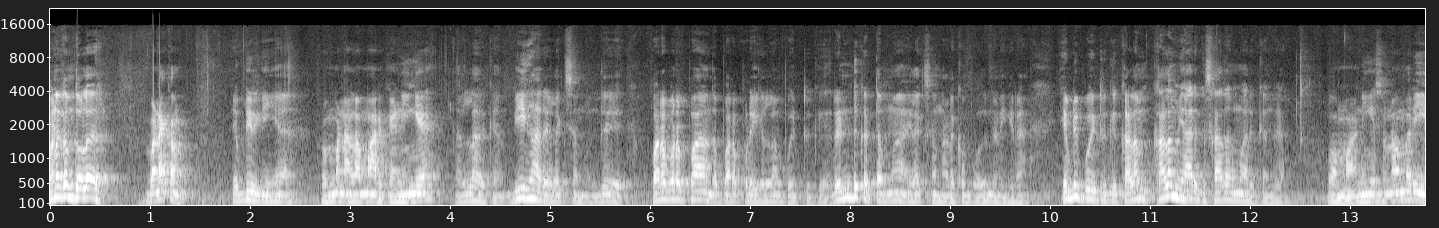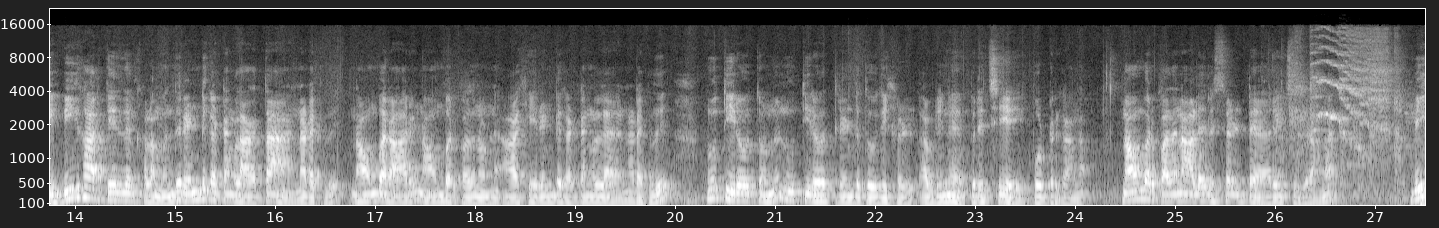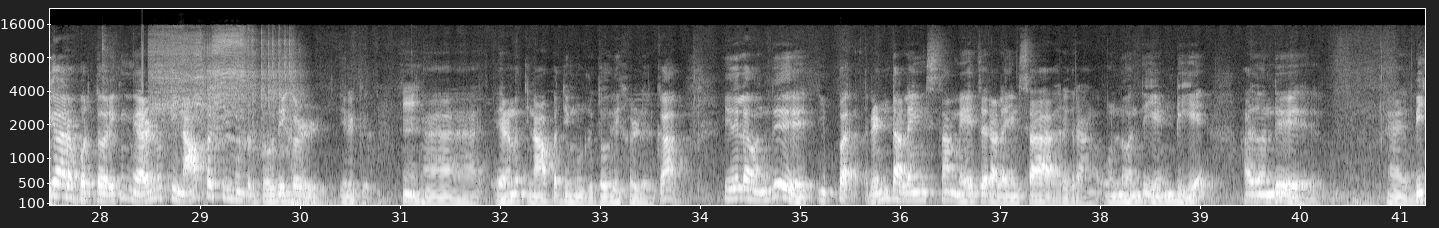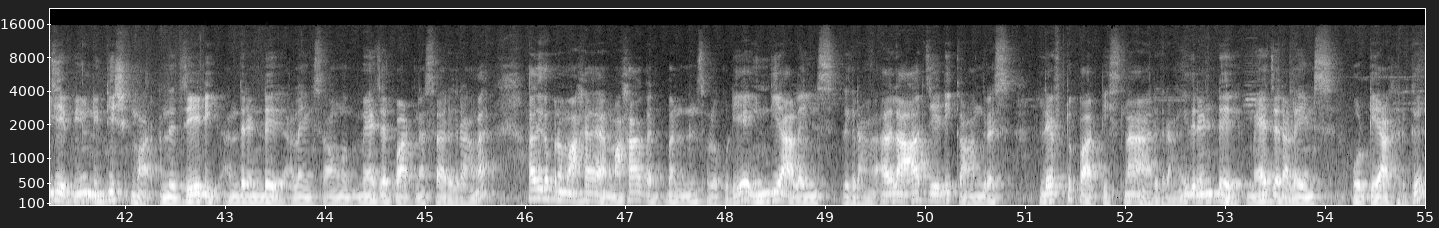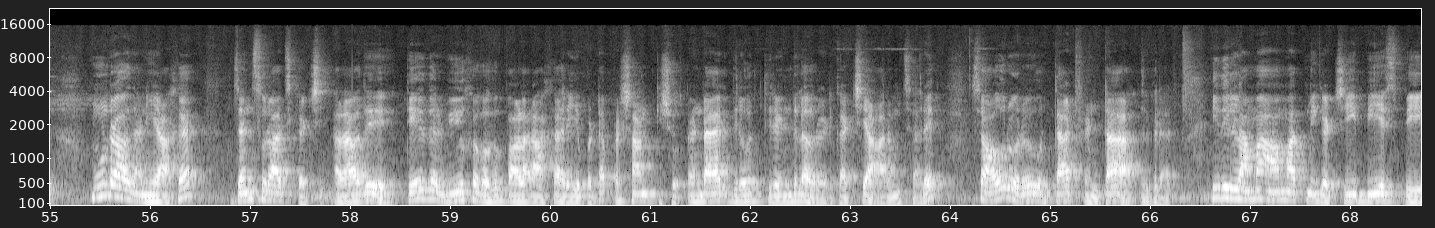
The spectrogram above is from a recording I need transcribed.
வணக்கம் தோழர். வணக்கம். எப்படி இருக்கீங்க? ரொம்ப நலமாக இருக்கேன். நீங்கள் நல்லா இருக்கேன். பீகார் எலெக்ஷன் வந்து பரபரப்பாக அந்த பரப்புரைகள்லாம் போயிட்டுருக்கு. ரெண்டு கட்டமாக எலெக்ஷன் நடக்கும் போதுன்னு நினைக்கிறேன். எப்படி போயிட்டுருக்கு? களம் களம் யாருக்கு சாதகமாக இருக்காங்க? ஆமாம் நீங்கள் சொன்ன மாதிரி பீகார் தேர்தல் களம் வந்து ரெண்டு கட்டங்களாகத்தான் நடக்குது. நவம்பர் ஆறு நவம்பர் பதினொன்று ஆகிய ரெண்டு கட்டங்களில் நடக்குது. நூற்றி இருபத்தொன்று நூற்றி இருபத்தி ரெண்டு தொகுதிகள் அப்படின்னு பிரித்து போட்டிருக்காங்க. நவம்பர் பதினாலு ரிசல்ட்டை அறிவிச்சிருக்கிறாங்க. பீகாரை பொறுத்த வரைக்கும் இரநூத்தி நாற்பத்தி மூன்று தொகுதிகள் இருக்குது இரநூத்தி நாற்பத்தி மூன்று தொகுதிகள் இருக்கா? இதில் வந்து இப்போ ரெண்டு அலைன்ஸ் தான் மேஜர் அலைன்ஸாக இருக்கிறாங்க. ஒன்று வந்து என்டிஏ அது வந்து பிஜேபியும் நிதிஷ்குமார் அந்த ஜேடி அந்த ரெண்டு அலைன்ஸ் அவங்க மேஜர் பார்ட்னர்ஸாக இருக்கிறாங்க. அதுக்கப்புறமாக மகா கட்பந்தன் சொல்லக்கூடிய இந்தியா அலைன்ஸ் இருக்கிறாங்க. அதில் ஆர்ஜேடி காங்கிரஸ் லெஃப்ட் பார்ட்டிஸ்லாம் இருக்கிறாங்க. இது ரெண்டு மேஜர் அலைன்ஸ் போட்டியாக இருக்குது மூன்றாவது அணியாக ஜன்சுராஜ் கட்சி அதாவது தேர்தல் வியூக வகுப்பாளராக அறியப்பட்ட பிரசாந்த் கிஷோர் ரெண்டாயிரத்தி இருபத்தி ரெண்டில் அவர் கட்சியை ஆரம்பித்தார் ஸோ அவர் ஒரு ஒரு தேர்ட் ஃப்ரெண்ட்டாக இருக்கிறார். இது இல்லாமல் ஆம் ஆத்மி கட்சி பிஎஸ்பி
